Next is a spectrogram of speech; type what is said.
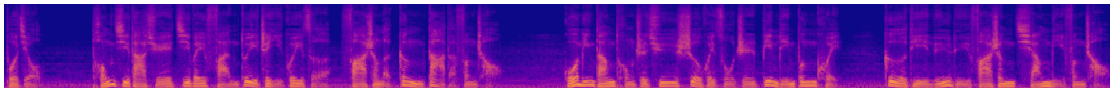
不久。同济大学极为反对这一规则，发生了更大的风潮。国民党统治区社会组织濒临崩溃，各地屡屡发生抢米风潮。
